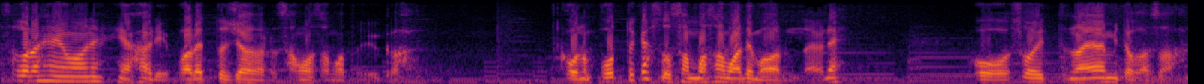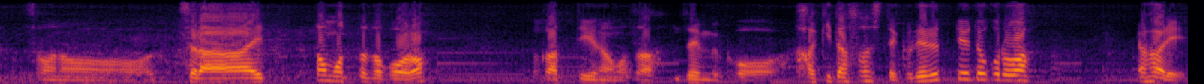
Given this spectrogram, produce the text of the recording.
そこら辺はね、やはりバレットジャーナル様々というか、このポッドキャスト様々でもあるんだよね。こう、そういった悩みとかさ、その、辛いと思ったところとかっていうのもさ、全部こう、吐き出させてくれるっていうところは、やはり、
